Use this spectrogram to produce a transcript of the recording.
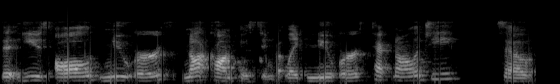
that use all new earth, not composting, but like new earth technology. So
